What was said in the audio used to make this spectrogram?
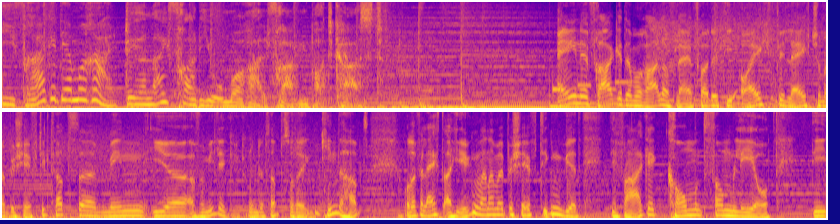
Die Frage der Moral. Der Live-Radio Moralfragen-Podcast. Eine Frage der Moral auf live heute, die euch vielleicht schon mal beschäftigt hat, äh, wenn ihr eine Familie gegründet habt oder Kinder habt oder vielleicht auch irgendwann einmal beschäftigen wird. Die Frage kommt vom Leo. Die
